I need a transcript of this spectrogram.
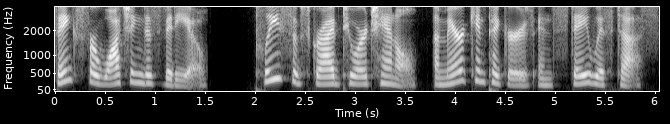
Thanks for watching this video. Please subscribe to our channel, American Pickers, and stay with us.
